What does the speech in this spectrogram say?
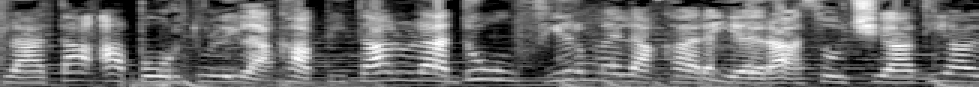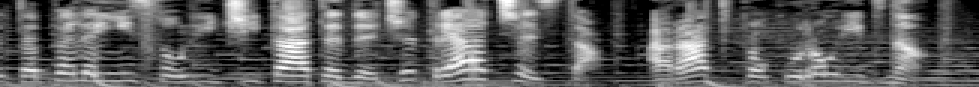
plata aportului la capitalul a două firme la care era asociat alte PLI solicitate de către acesta, arat procurorii DNA.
